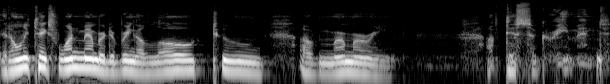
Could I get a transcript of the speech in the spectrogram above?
It only takes one member to bring a low tune of murmuring, of disagreement,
